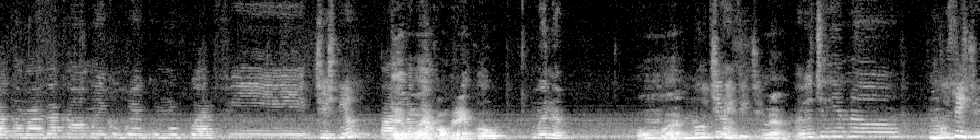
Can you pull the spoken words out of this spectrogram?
Dacă am mai avea ca M e congruent cu M, P ar fi... Ce știm? D, M, congruent cu, M, N. cu M. Nu, cine zice? N. Îmi zice din... Uh, Nu zice.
